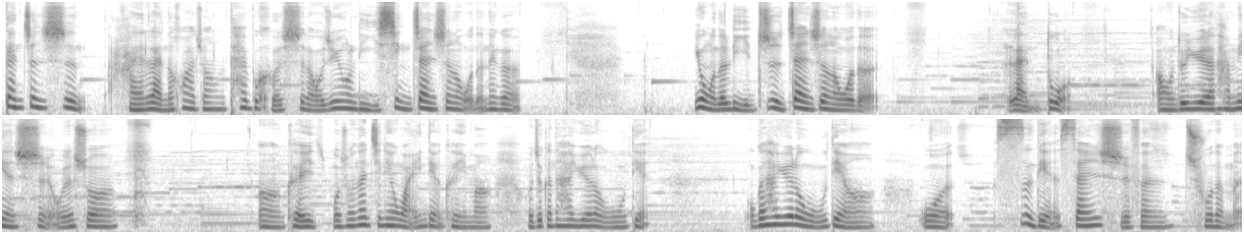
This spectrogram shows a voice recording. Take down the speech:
干正事还懒得化妆，太不合适了。我就用理性战胜了我的那个，用我的理智战胜了我的懒惰。然后我就约了他面试，我就说，嗯，可以。我说那今天晚一点可以吗？我就跟他约了五点。我跟他约了五点哦，我四点三十分出的门，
